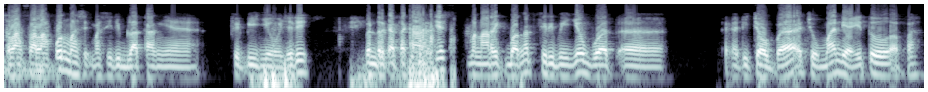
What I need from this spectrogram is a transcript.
setelah salah pun masih masih di belakangnya Firmino. Jadi bener kata Kang Cis, menarik banget Firmino buat eh, dicoba. Cuman ya itu apa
